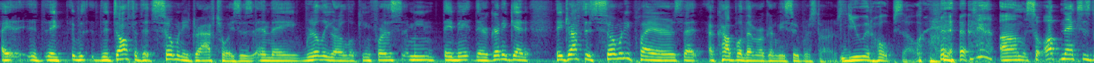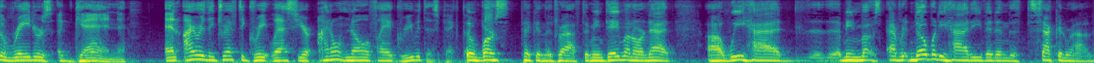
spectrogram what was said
I, it, they, it was the Dolphins had so many draft choices, and they really are looking for this. I mean, they made they're going to get. They drafted so many players that a couple of them are going to be superstars. You would hope so. um, so up next is the Raiders again. And Ira, they drafted great last year. I don't know if I agree with this pick, though. the worst pick in the draft. I mean, Damon Arnette, uh, we had, I mean, most every, nobody had even in the second round.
